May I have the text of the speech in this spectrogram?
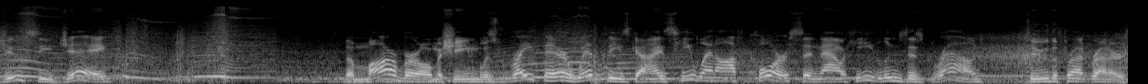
Juicy J. The Marlboro machine was right there with these guys. He went off course, and now he loses ground to the front runners.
